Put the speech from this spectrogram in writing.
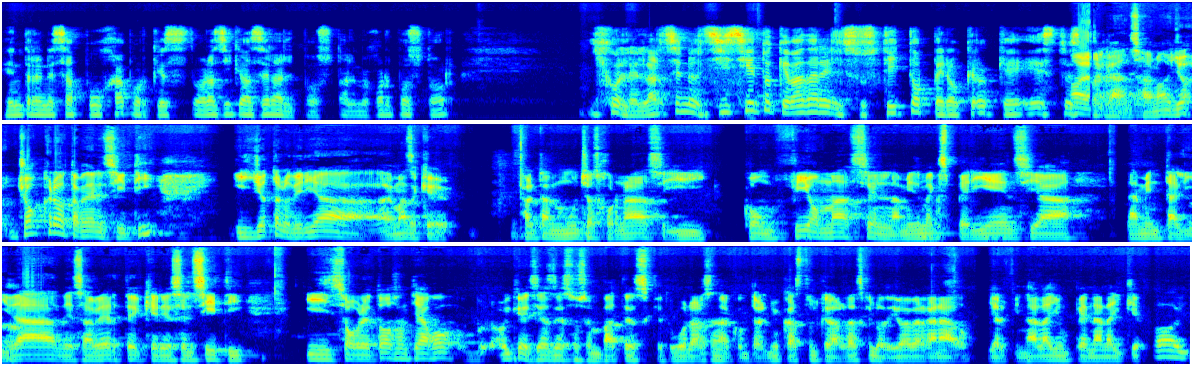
entra en esa puja, porque es, ahora sí que va a ser al, post, al mejor postor. Híjole, el Arsenal sí siento que va a dar el sustito, pero creo que esto es. No alcanza, ¿no? Yo, yo creo también en el City, y yo te lo diría, además de que faltan muchas jornadas y confío más en la misma experiencia, la mentalidad de saberte que eres el City. Y sobre todo, Santiago, hoy que decías de esos empates que tuvo el Arsenal contra el Newcastle, que la verdad es que lo dio haber ganado, y al final hay un penal ahí que, ay,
